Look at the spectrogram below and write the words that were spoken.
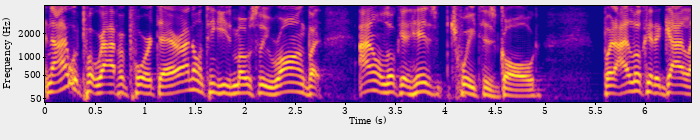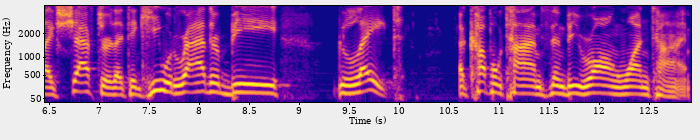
And I would put Rapoport there. I don't think he's mostly wrong, but I don't look at his tweets as gold. But I look at a guy like Schefter, I think he would rather be late a couple times than be wrong one time.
